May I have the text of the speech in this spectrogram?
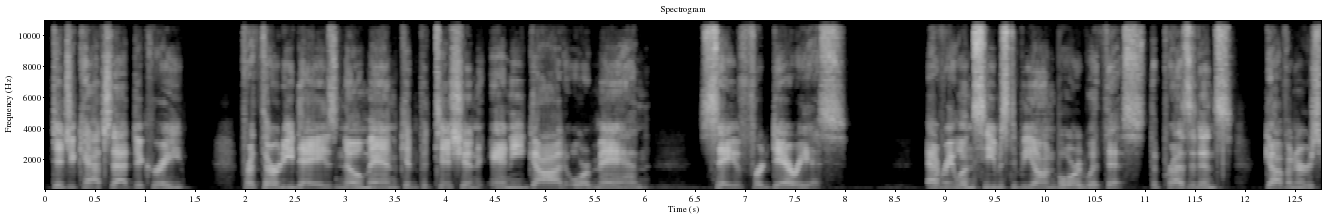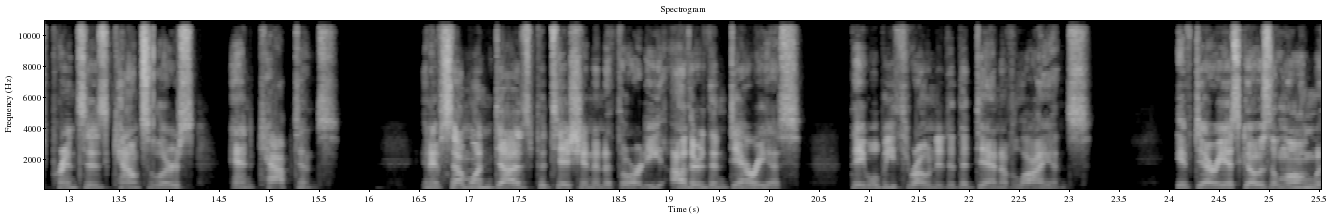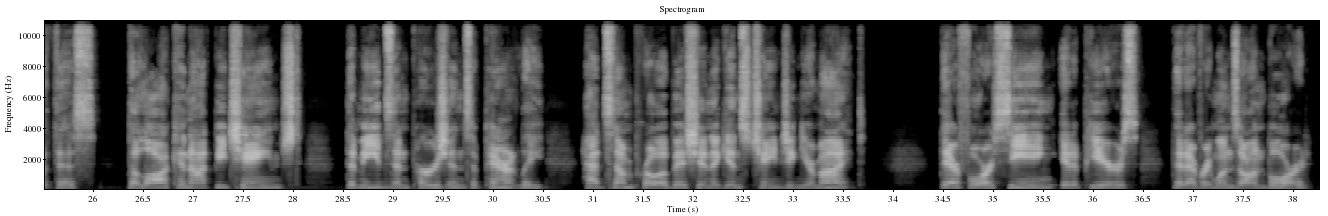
Did you catch that decree? For 30 days, no man can petition any god or man save for Darius. Everyone seems to be on board with this the presidents, governors, princes, counselors, and captains. And if someone does petition an authority other than Darius, they will be thrown into the den of lions. If Darius goes along with this, the law cannot be changed. The Medes and Persians apparently had some prohibition against changing your mind. Therefore, seeing it appears that everyone's on board,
